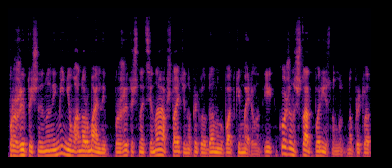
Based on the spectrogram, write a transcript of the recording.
прожиточний, ну не мінімум, а нормальний прожиточна ціна в штаті, наприклад, в даному випадку Меріленд. І кожен штат по-різному, наприклад.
